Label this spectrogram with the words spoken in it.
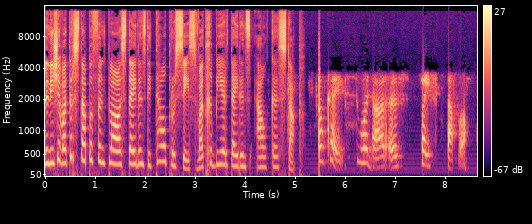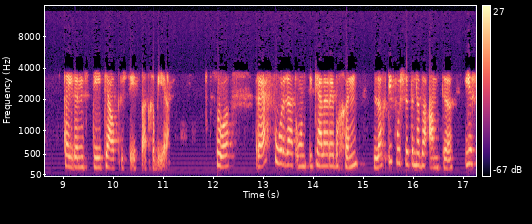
Lenisha, watter stappe vind plaas tydens die telproses? Wat gebeur tydens elke stap? OK, so daar is 5 stappe tydens die telproses wat gebeur. So reg voordat ons die tellery begin, lig die voorsittende beampte eers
